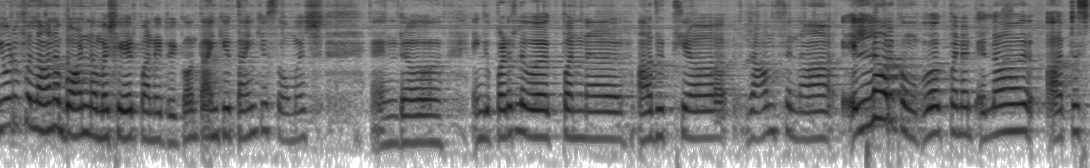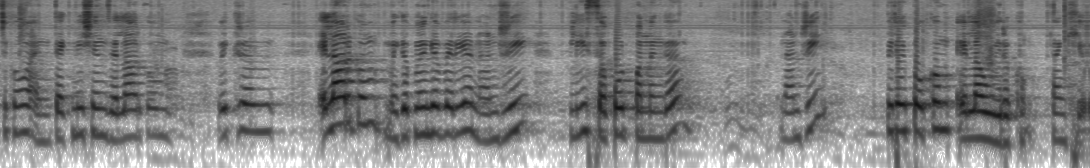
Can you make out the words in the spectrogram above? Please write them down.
பியூட்டிஃபுல்லான பாண்ட் நம்ம ஷேர் பண்ணிகிட்ருக்கோம் thank you thank you so much and uh, எங்கள் படத்தில் ஒர்க் பண்ண ஆதித்யா ராம் எல்லாருக்கும் ஒர்க் பண்ண எல்லா ஆர்டிஸ்ட்டுக்கும் அண்ட் டெக்னீஷியன்ஸ் எல்லாருக்கும் விக்ரம் எல்லாருக்கும் மிக மிகப்பெரிய நன்றி. ப்ளீஸ் சப்போர்ட் பண்ணுங்கள் நன்றி. பிறைப்போக்கும் எல்லா உயிருக்கும். தேங்க்யூ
